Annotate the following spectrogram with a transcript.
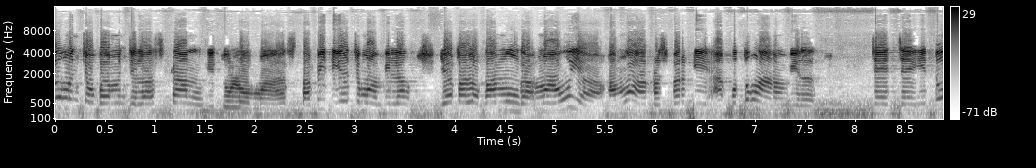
tuh mencoba menjelaskan gitu loh, Mas. Tapi dia cuma bilang, "Ya kalau kamu nggak mau ya kamu harus pergi." Aku tuh ngambil CC itu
